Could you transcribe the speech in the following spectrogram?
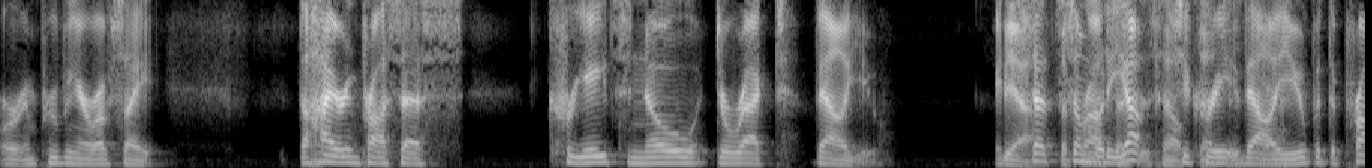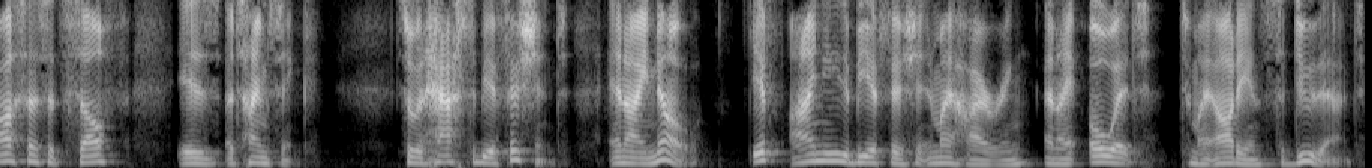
or improving our website. the hiring process creates no direct value. It Yeah, sets somebody up to create value, but the process itself is a time sink. So it has to be efficient. And I know if I need to be efficient in my hiring and I owe it to my audience to do that,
